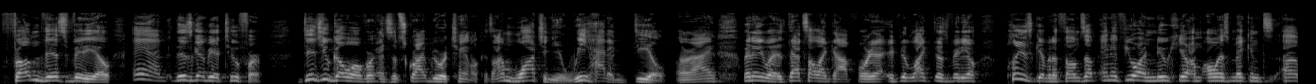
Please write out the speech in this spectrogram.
from this video? And this is gonna be a twofer. Did you go over and subscribe to her channel? Because I'm watching you. We had a deal, all right? But anyways, that's all I got for you. If you like this video, please give it a thumbs up. And if you are new here, I'm always making uh,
